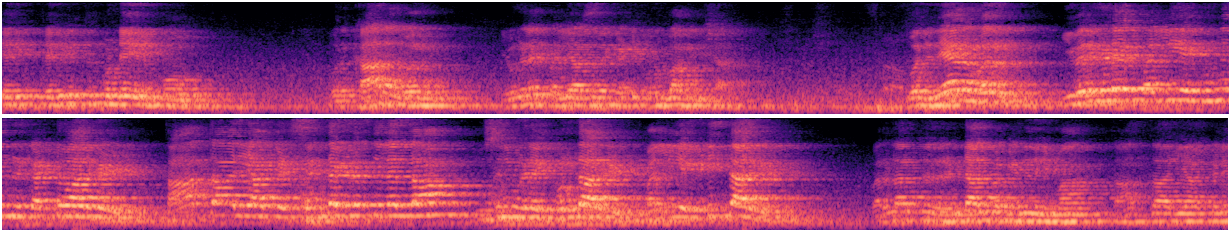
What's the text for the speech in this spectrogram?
தெரி தெரிவித்துக் கொண்டே இருப்போம். ஒரு காலம் வரும் இவங்களே பள்ளிவாசலை கட்டி கொடுப்பாங்க ஒரு நேரம் வரும் இவர்களே பள்ளியை முன்னின்று கட்டுவார்கள். தாத்தாரியாக்கள் சென்ற இடத்திலெல்லாம் முஸ்லிம்களை கொண்டார்கள் பள்ளியை இடித்தார்கள். வரலாற்று இரண்டாவது பக்கம் என்ன தெரியுமா? தாத்தாரியாக்களே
